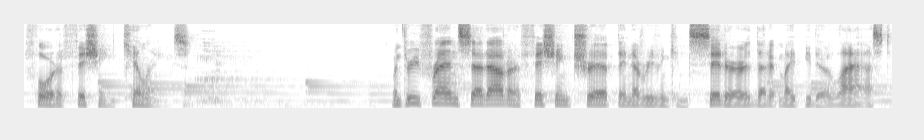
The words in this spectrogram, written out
Florida Fishing Killings. When three friends set out on a fishing trip, they never even considered that it might be their last.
